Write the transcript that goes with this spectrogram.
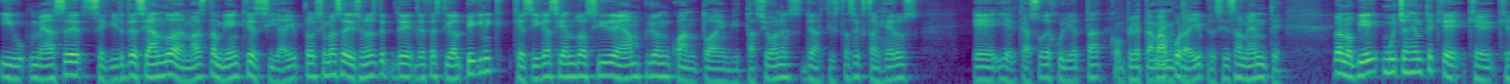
y me hace seguir deseando además también que si hay próximas ediciones de, de, Festival Picnic, que siga siendo así de amplio en cuanto a invitaciones de artistas extranjeros eh, y el caso de Julieta Completamente. va por ahí precisamente. Bueno, vi mucha gente que, que, que,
